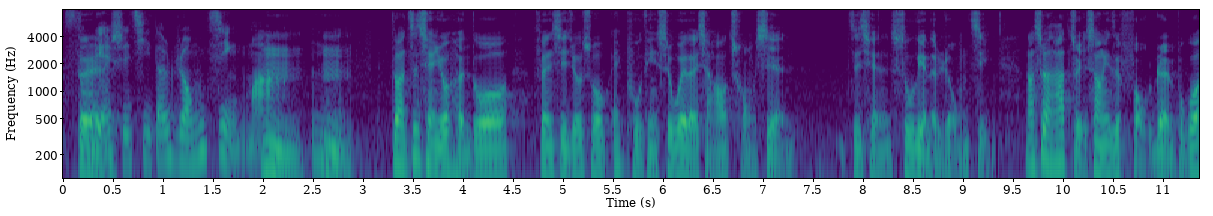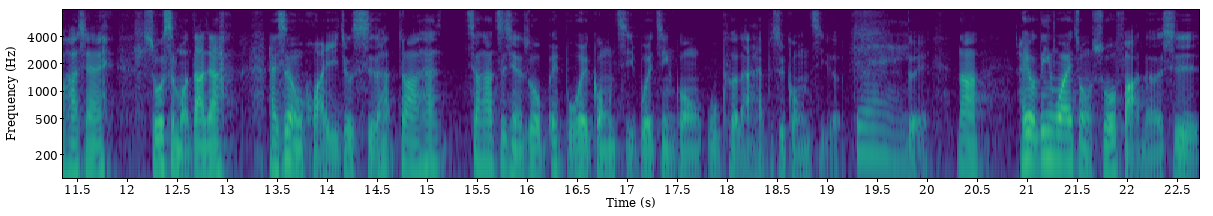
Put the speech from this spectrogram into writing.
苏联 时期的荣景嘛。嗯嗯。对啊，之前有很多分析就说，哎，普廷是为了想要重现之前苏联的荣景。那虽然他嘴上一直否认，不过他现在 说什么，大家 还是很怀疑。就是他，对啊，他像他之前说，哎，不会攻击，不会进攻乌克兰，还不是攻击了？对对。那还有另外一种说法呢，是。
